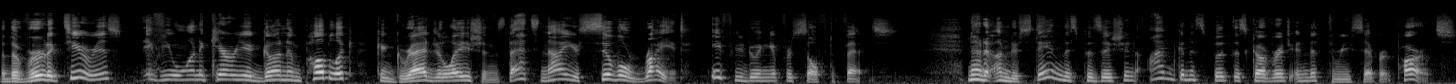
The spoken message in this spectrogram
The verdict here is, if you want to carry a gun in public, congratulations, that's now your civil right, if you're doing it for self-defense. Now to understand this position, I'm going to split this coverage into three separate parts.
